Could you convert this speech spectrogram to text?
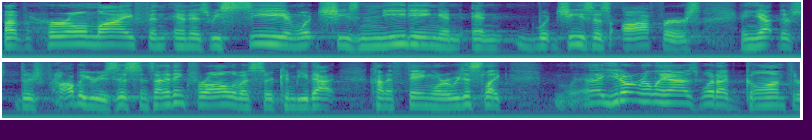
of her own life and, and as we see and what she's needing and, and what Jesus offers. And yet there's, there's probably resistance. And I think for all of us, there can be that kind of thing where we're just like, you don't really have what I've gone through.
